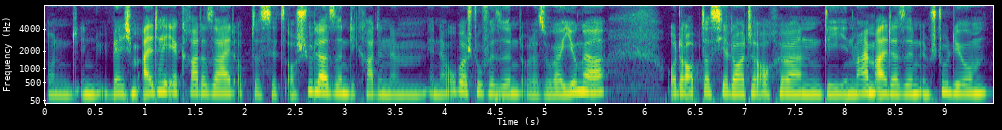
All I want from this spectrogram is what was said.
und in welchem Alter ihr gerade seid, ob das jetzt auch Schüler sind, die gerade in, in der Oberstufe sind oder sogar jünger, oder ob das hier Leute auch hören, die in meinem Alter sind, im Studium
